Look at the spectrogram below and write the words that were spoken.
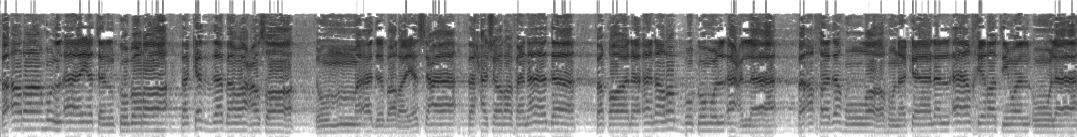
فأراه الآية الكبرى فكذب وعصى ثم أدبر يسعى فحشر فنادى فقال أنا ربكم الأعلى فأخذه الله نكال الآخرة والأولى.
